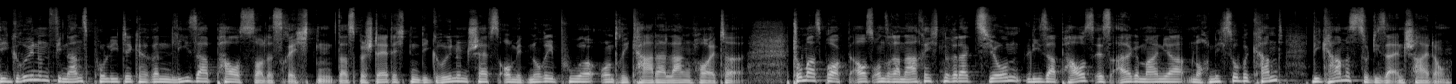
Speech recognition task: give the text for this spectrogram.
die grünen Finanzpolitikerin Lisa Paus soll es richten. Das bestätigten die grünen Chefs Omid Nuripur und Ricarda Lang heute. Thomas Brockt aus unserer Nachrichtenredaktion. Lisa Paus ist allgemein ja noch nicht so bekannt. Wie kam es zu dieser Entscheidung?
